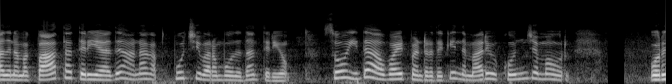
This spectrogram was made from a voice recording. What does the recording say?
அது நமக்கு பார்த்தா தெரியாது ஆனால் பூச்சி வரும்போது தான் தெரியும். ஸோ இதை அவாய்ட் பண்ணுறதுக்கு இந்த மாதிரி கொஞ்சமாக ஒரு ஒரு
